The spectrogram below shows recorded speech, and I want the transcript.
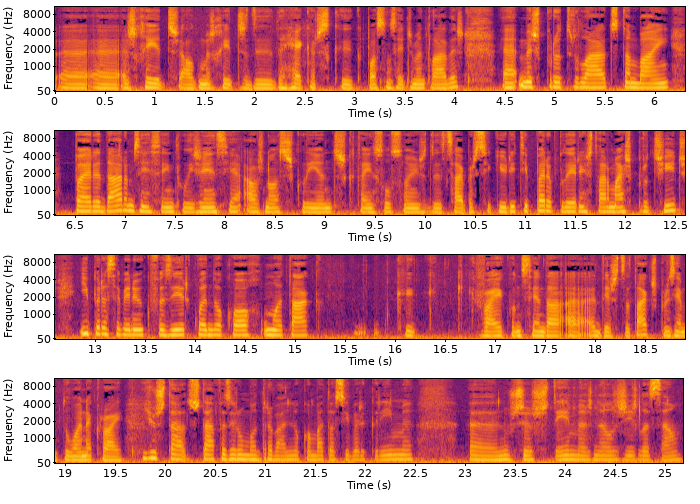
uh, uh, as redes, algumas redes de, de hackers que, que, possam ser desmanteladas, uh, mas por outro lado também para darmos essa inteligência aos nossos clientes que têm soluções de cybersecurity para poderem estar mais protegidos e para saberem o que fazer quando ocorre um ataque que, que vai acontecendo a, a, destes ataques, por exemplo, do WannaCry. E o Estado está a fazer um bom trabalho no combate ao cibercrime, uh, nos seus sistemas, na legislação?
